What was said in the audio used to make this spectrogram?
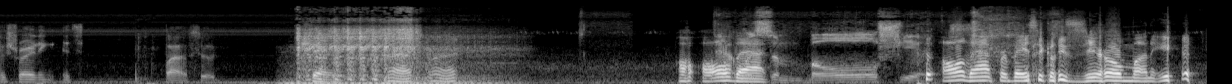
Ghost writing. It's wow. So Okay. Alright, alright. All, all was that. some bullshit. All that for basically zero money.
